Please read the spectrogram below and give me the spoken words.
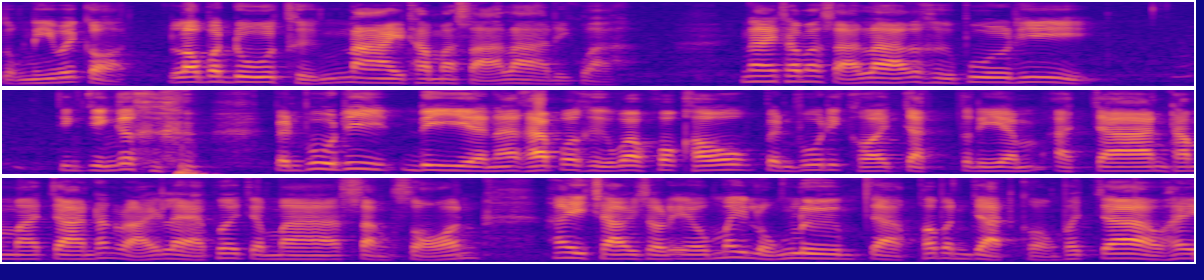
ตรงนี้ไว้ก่อน เรามาดูถึงนายธรรมศาลาดีกว่า นายธรรมศาลาก็คือผู้ที่จริงๆก็คือเป็นผู้ที่ดีนะครับ ก็คือว่าพวกเขาเป็นผู้ที่คอยจัดเตรียมอาจารย์ธรรมอาจารย์ทั้งหลายแหละเพื่อจะมาสั่งสอนให้ชาวอิสราเอลไม่หลงลืมจากพระบัญญัติของพระเจ้า ให้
